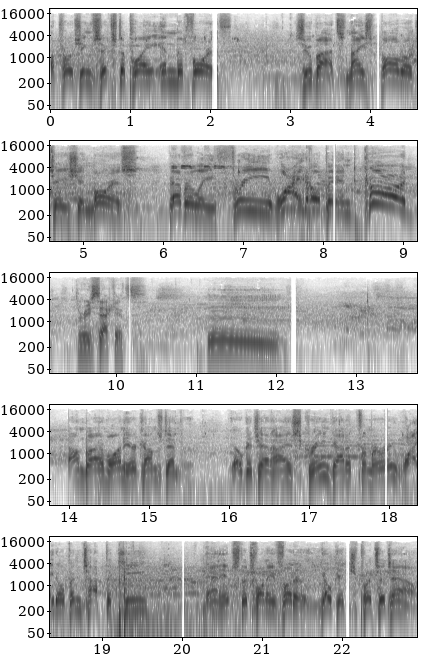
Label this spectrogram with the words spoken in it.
Approaching six to play in the fourth. Zubac, nice ball rotation. Morris, Beverley, three, wide open. Good. Three seconds. Hmm. Down by one. Here comes Denver. Jokic at high screen. Got it from Murray. Wide open, top the key. And hits the 20 footer. Jokic puts it down.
